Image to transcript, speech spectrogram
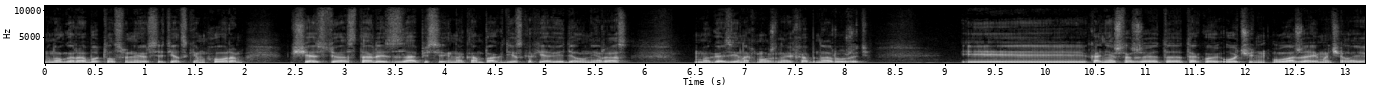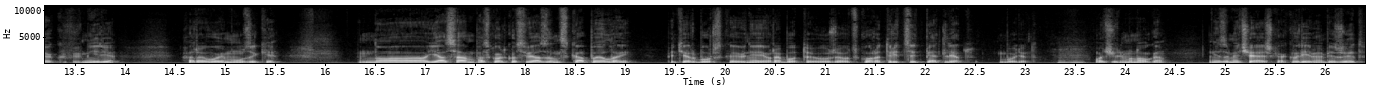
много работал с университетским хором. К счастью, остались записи на компакт-дисках, я видел не раз. В магазинах можно их обнаружить. И, конечно же, это такой очень уважаемый человек в мире хоровой музыки. Но я сам, поскольку связан с капеллой петербургской, в ней работаю уже вот скоро 35 лет будет. Очень много. Не замечаешь, как время бежит.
